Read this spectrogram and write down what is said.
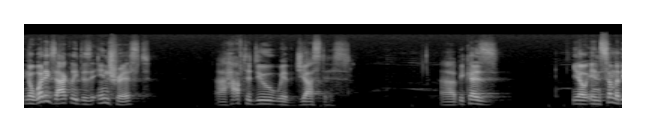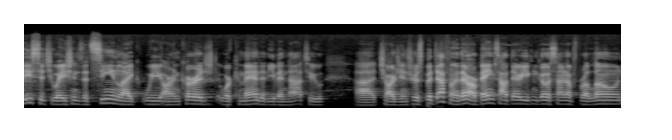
you know, what exactly does interest uh, have to do with justice? Uh, because, you know, in some of these situations, it seems like we are encouraged, we're commanded even not to uh, charge interest. But definitely, there are banks out there you can go sign up for a loan.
